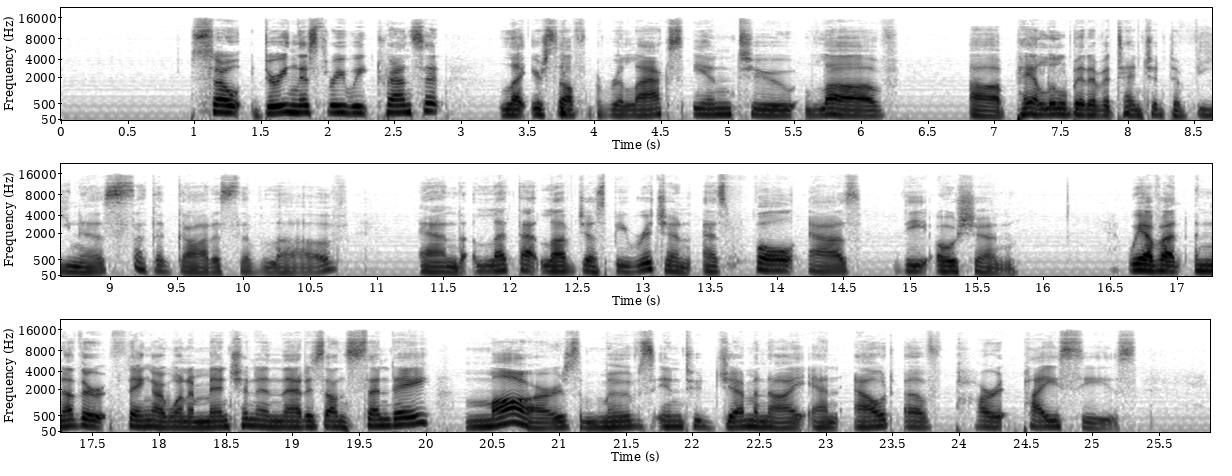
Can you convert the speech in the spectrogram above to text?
So during this three week transit, let yourself relax into love. Uh, pay a little bit of attention to Venus, the goddess of love, and let that love just be rich and as full as the ocean. We have a, another thing I want to mention, and that is on Sunday, Mars moves into Gemini and out of Pisces.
